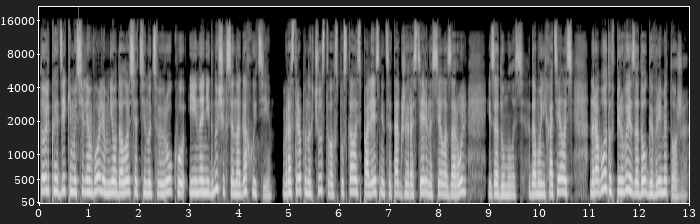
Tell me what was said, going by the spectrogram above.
Только диким усилием воли мне удалось оттянуть свою руку и на негнущихся ногах уйти. В растрепанных чувствах спускалась по лестнице, также растерянно села за руль и задумалась. Домой не хотелось, на работу впервые за долгое время тоже.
